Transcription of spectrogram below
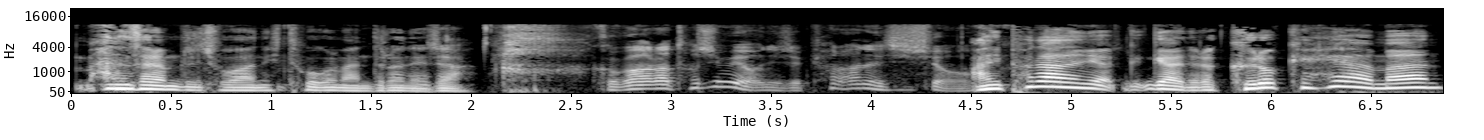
많은 사람들이 좋아하는 히트곡을 만들어내자. 하, 그거 하나 터지면 이제 편안해지죠. 아니 편안한 게 아니라 그렇게 해야만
